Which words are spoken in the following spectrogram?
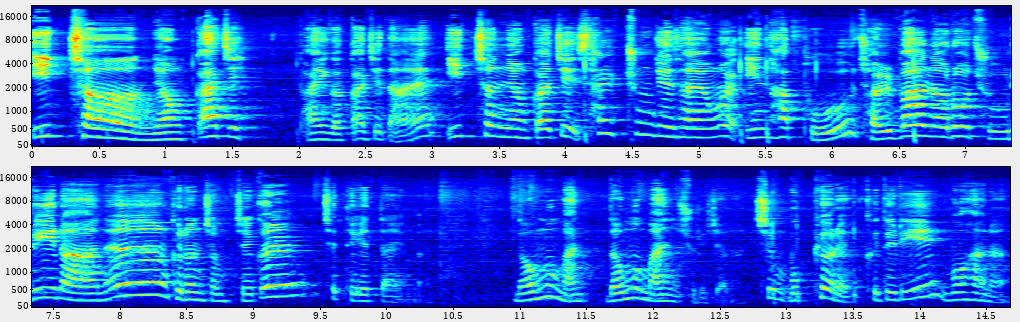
2000년까지 바이가 까지다. 2000년까지 살충제 사용을 인하프 절반으로 줄이라는 그런 정책을 채택했다 이 말. 너무 많 너무 많이 줄이잖아. 지금 목표래. 그들이 뭐 하나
